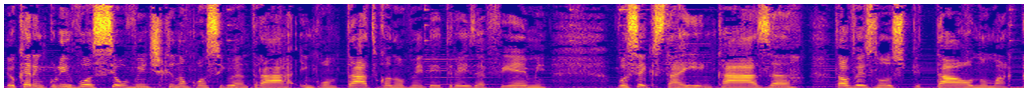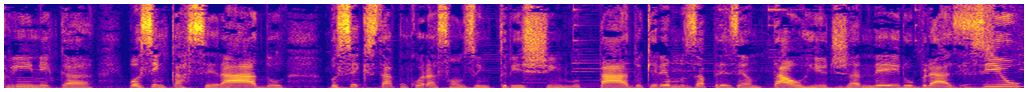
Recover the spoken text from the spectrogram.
Eu quero incluir você, ouvinte, que não conseguiu entrar em contato com a 93 FM, você que está aí em casa, talvez no hospital, numa clínica, você encarcerado, você que está com o coraçãozinho triste, enlutado. Queremos apresentar o Rio de Janeiro, o Brasil,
